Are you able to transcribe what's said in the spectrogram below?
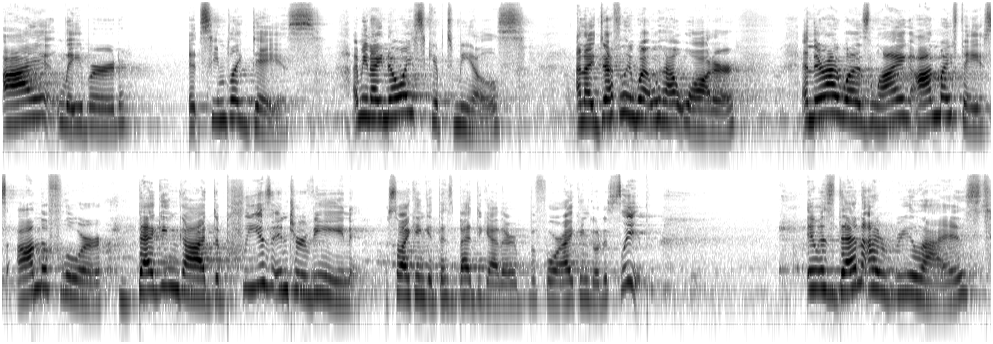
I labored, it seemed like days. I mean, I know I skipped meals, and I definitely went without water. And there I was lying on my face on the floor, begging God to please intervene so I can get this bed together before I can go to sleep. It was then I realized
